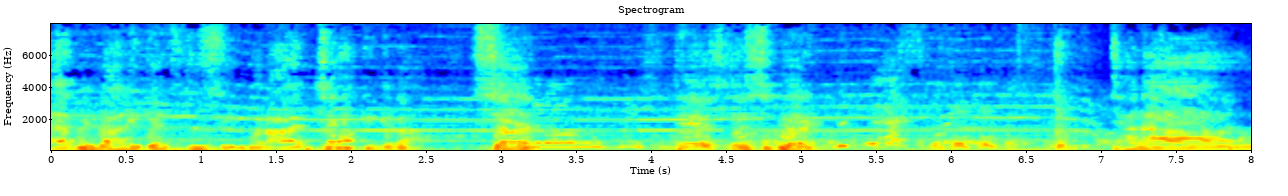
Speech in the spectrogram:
everybody gets to see what I'm talking about. Sir, there's the spring. Ta-da!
